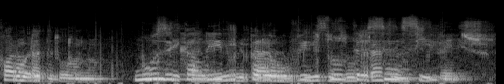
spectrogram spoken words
Fora horário de torno, Música livre para ouvidos ultrassensíveis.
